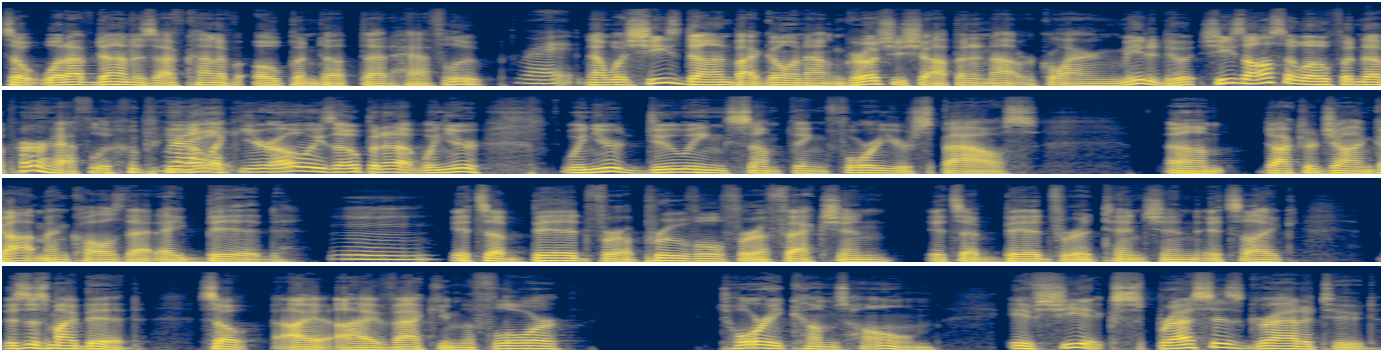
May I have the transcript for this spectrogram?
So what I've done is I've kind of opened up that half loop. Right. Now, what she's done by going out and grocery shopping and not requiring me to do it, she's also opened up her half loop. You know, Right. like you're always opening up when you're when you're doing something for your spouse. Um, Dr. John Gottman calls that a bid. Mm, It's a bid for approval, for affection. It's a bid for attention. It's like this is my bid. So I, I vacuum the floor. Tori comes home. If she expresses gratitude,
